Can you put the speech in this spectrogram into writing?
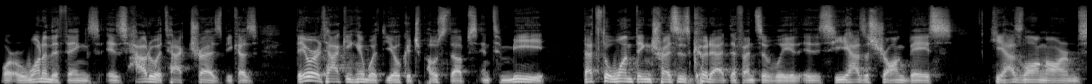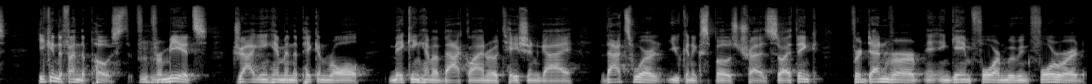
or, or one of the things is how to attack Trez because they were attacking him with Jokic post ups, and to me, that's the one thing Trez is good at defensively is he has a strong base, he has long arms, he can defend the post. Mm-hmm. For me, it's dragging him in the pick and roll, making him a backline rotation guy. That's where you can expose Trez. So I think for Denver in game four and moving forward,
